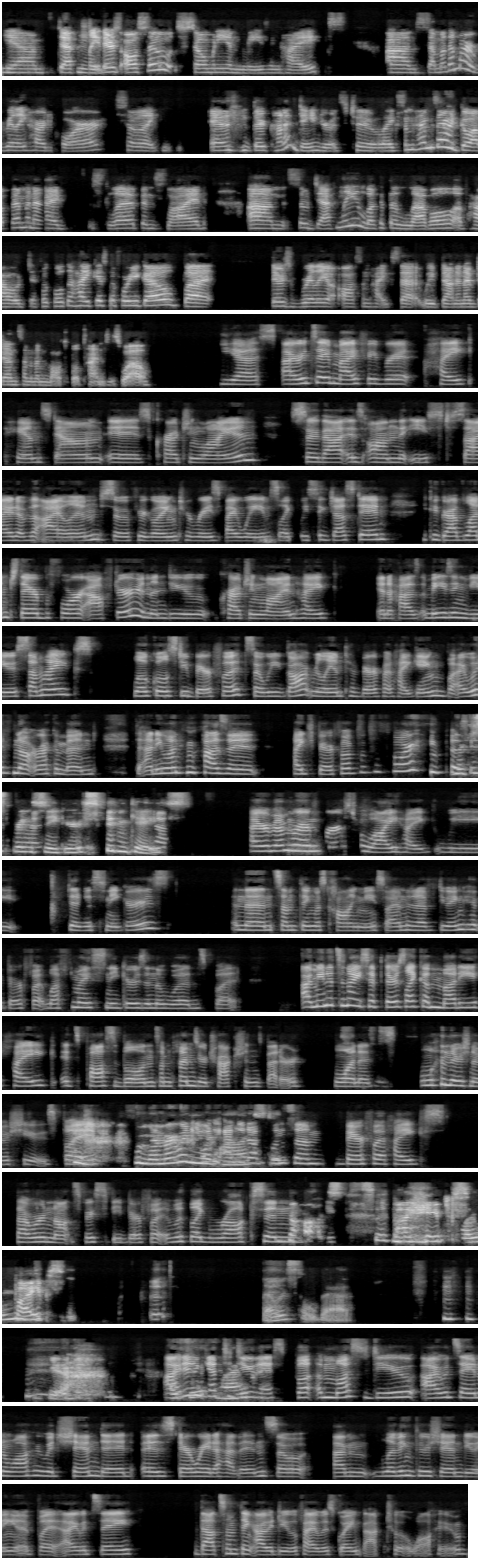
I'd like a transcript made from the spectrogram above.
yeah definitely there's also so many amazing hikes um some of them are really hardcore so like and they're kind of dangerous too like sometimes i would go up them and i'd slip and slide. Um, so definitely look at the level of how difficult a hike is before you go. But there's really awesome hikes that we've done, and I've done some of them multiple times as well. Yes, I would say my favorite hike, hands down, is Crouching Lion. So that is on the east side of the mm-hmm. island. So if you're going to Raise by Waves, like we suggested, you could grab lunch there before, after, and then do Crouching Lion hike. And it has amazing views. Some hikes locals do barefoot. So we got really into barefoot hiking, but I would not recommend to anyone who hasn't hiked barefoot before. Or just bring sneakers in case. Yeah. I remember mm-hmm. our first Hawaii hike we did with sneakers. And then something was calling me, so I ended up doing it barefoot. Left my sneakers in the woods, but I mean, it's nice if there's like a muddy hike, it's possible, and sometimes your traction's better when it's when there's no shoes. But remember when you and ended up on some barefoot hikes that were not supposed to be barefoot with like rocks and rocks. pipes, pipes. that was so bad. Yeah. I, didn't get to do this, but a must do, I would say in Oahu, which Chan did, is Stairway to Heaven. So I'm living through Chan doing it, but I would say that's something I would do if I was going back to Oahu.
